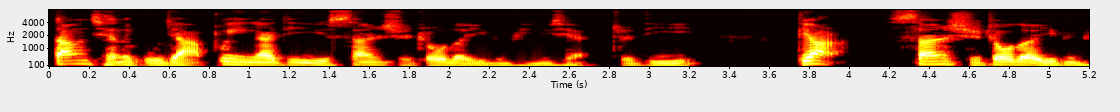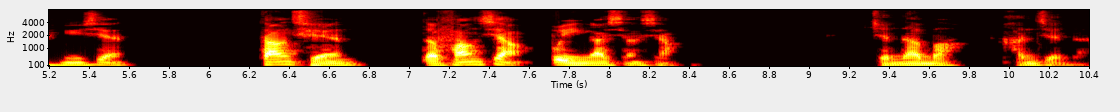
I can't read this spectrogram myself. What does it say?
当前的股价不应该低于三十周的移动平均线，这是第一。第二，三十周的移动平均线当前的方向不应该向下，简单吧？很简单，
